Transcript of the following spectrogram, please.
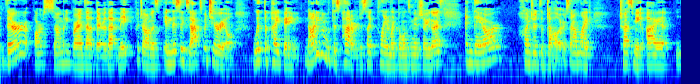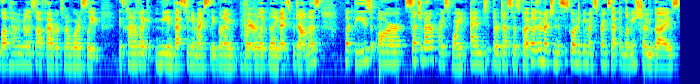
There are so many brands out there that make pajamas in this exact material with the piping, not even with this pattern, just like plain like the ones I'm gonna show you guys. And they are hundreds of dollars. And I'm like, trust me, I love having really soft fabrics when I'm going to sleep. It's kind of like me investing in my sleep when I wear like really nice pajamas. But these are such a better price point and they're just as good. So as I mentioned, this is going to be my spring set, but let me show you guys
